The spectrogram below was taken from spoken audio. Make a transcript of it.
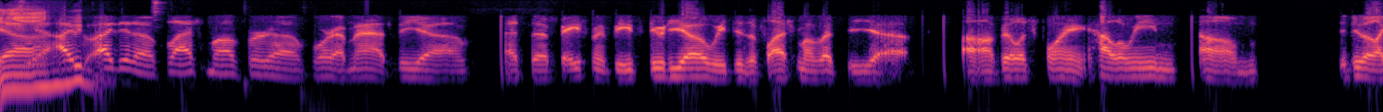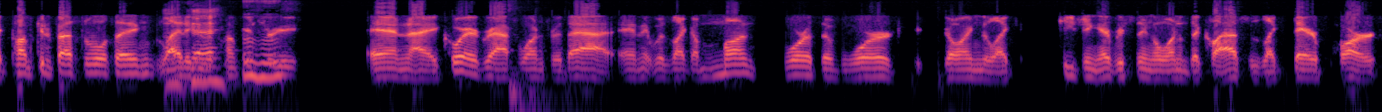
Yeah, Yeah, I, I did a flash mob for uh, where I'm at the uh, at the Basement Beat Studio. We did a flash mob at the uh, uh, Village Pointe Halloween. Um, to do a like pumpkin festival thing, lighting Okay. of the pumpkin tree, and I choreographed one for that. And it was like a month worth of work going to like teaching every single one of the classes like their part.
